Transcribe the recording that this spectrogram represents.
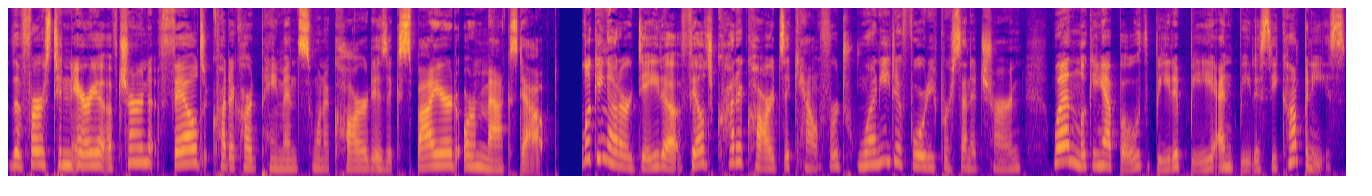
The first hidden area of churn failed credit card payments when a card is expired or maxed out. Looking at our data, failed credit cards account for 20 to 40% of churn when looking at both B2B and B2C companies.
